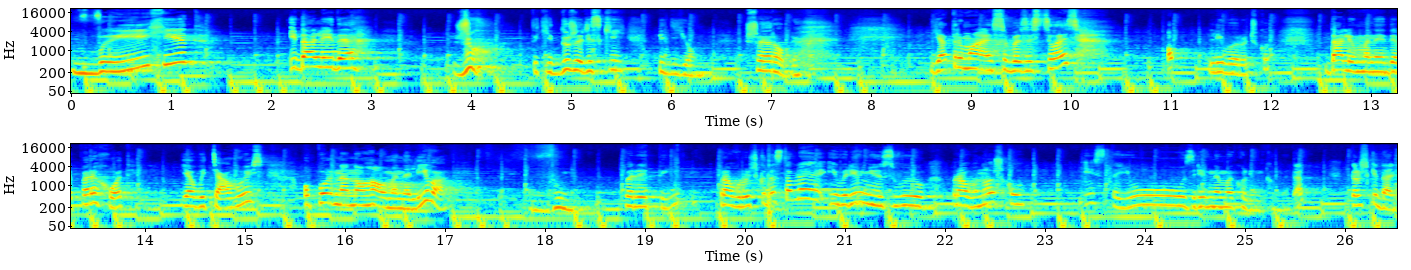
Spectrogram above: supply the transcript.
вихід. І далі йде жух. Такий дуже різкий підйом. Що я роблю? Я тримаю себе за стілець, оп, лівою ручкою. Далі в мене йде переход. Я витягуюсь. Опорна нога у мене ліва. Вум. Перейти. Праву ручку доставляю і вирівнюю свою праву ножку стаю з рівними колінками. Так? Трошки далі.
